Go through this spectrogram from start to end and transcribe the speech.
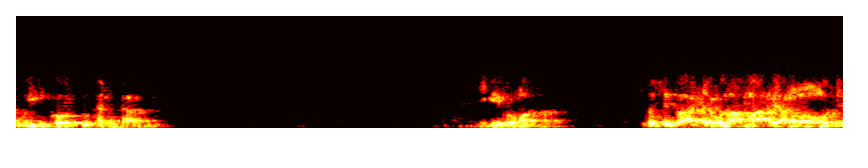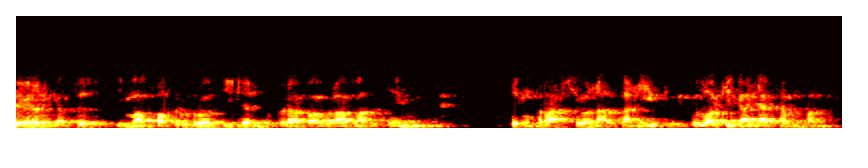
ngakui engkau Tuhan kami. Ini rumah. Terus itu ada ulama yang modern, kados Imam Fakhrul dan beberapa ulama yang yang rasionalkan itu. Itu logikanya gampang.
